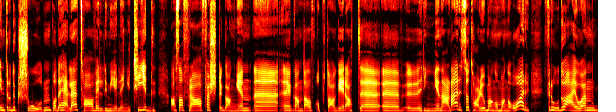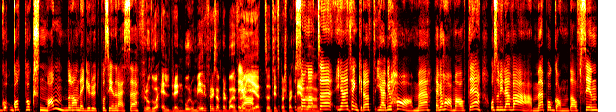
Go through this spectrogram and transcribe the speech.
introduksjonen på det hele ta veldig mye lengre tid. Altså fra første gangen eh, Gandalf oppdager at eh, eh, ringen er der, så tar det jo mange og mange år. Frodo er jo en go godt voksen mann når han legger ut på sin reise. Frodo er eldre enn Boromir, for eksempel, bare for Ja. å gi et øh, tidsperspektiv. Sånn at eh, jeg tenker at jeg vil ha med, jeg vil ha med alt det, og så vil jeg være med på Gandalf sin,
